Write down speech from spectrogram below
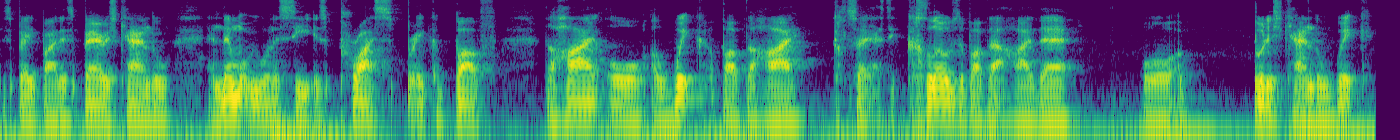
displayed by this bearish candle. And then what we want to see is price break above the high or a wick above the high. So it has to close above that high there or a bullish candle wick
